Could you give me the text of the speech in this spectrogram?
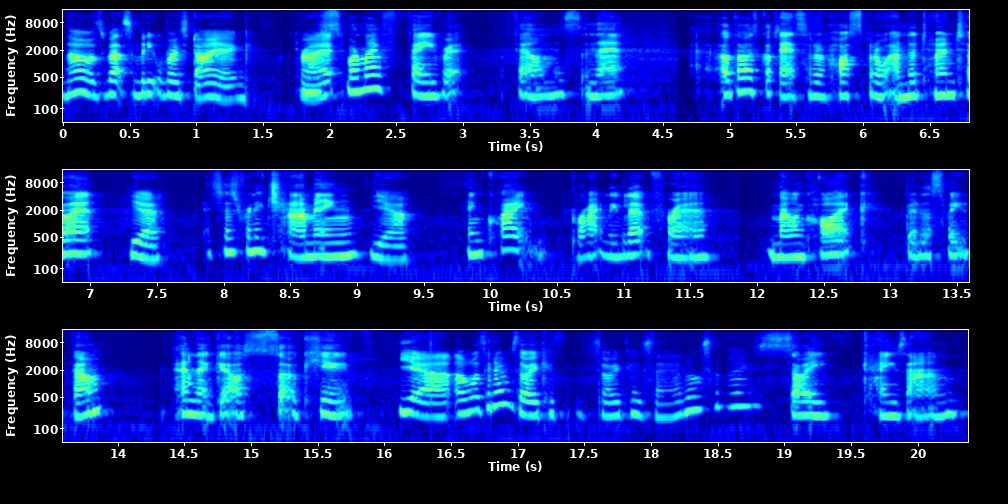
No, it's about somebody almost dying, right? It's one of my favourite films in that, although it's got that sort of hospital undertone to it, Yeah, it's just really charming yeah, and quite brightly lit for a melancholic, bittersweet film. And that girl's so cute. yeah. And what's her name? Zoe Zoe Kazan or something? Zoe Kazan.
